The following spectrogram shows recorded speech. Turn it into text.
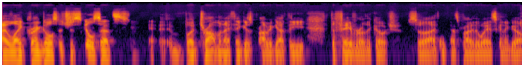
I like Greg Dulcich's skill sets, but Trautman I think has probably got the the favor of the coach. So I think that's probably the way it's going to go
